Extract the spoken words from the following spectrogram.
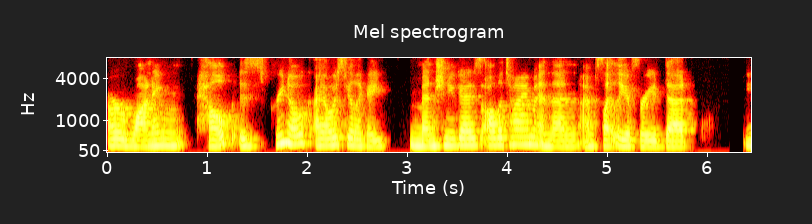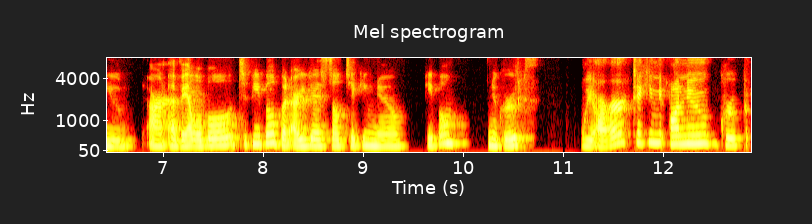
are wanting help, is Green Oak, I always feel like I mention you guys all the time, and then I'm slightly afraid that you aren't available to people, but are you guys still taking new people, new groups? We are taking on new group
